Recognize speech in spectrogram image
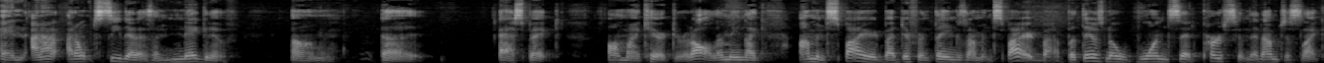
and I I don't see that as a negative um uh aspect on my character at all. I mean, like I'm inspired by different things I'm inspired by, but there's no one set person that I'm just like,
